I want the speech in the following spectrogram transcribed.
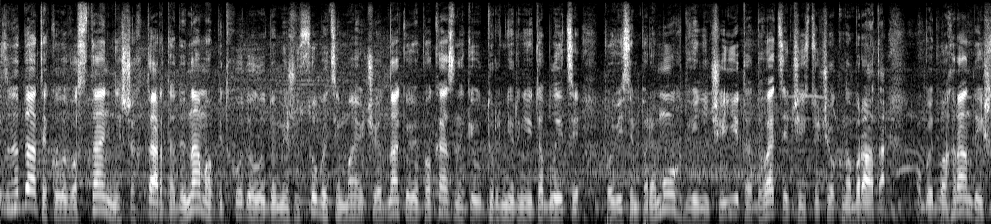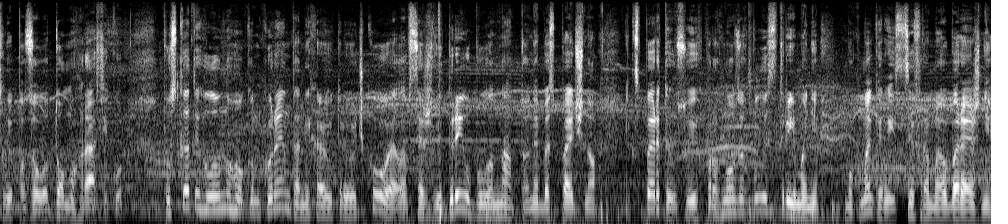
згадати, коли востаннє Шахтар та Динамо підходили до міжусобиці, маючи однакові показники у турнірній таблиці по 8 перемог, 2 нічиї та 26 очок на брата. Обидва гранди йшли по золотому графіку. Пускати головного конкурента, нехай у триочковий, але все ж відрив було надто небезпечно. Експерти у своїх прогнозах були стримані, букмекери із цифрами обережні.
